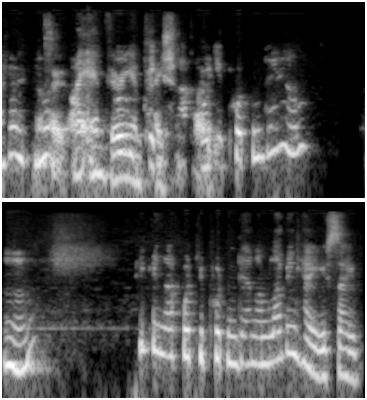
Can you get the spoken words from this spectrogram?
I don't know. I am very I'm impatient. Up what you're putting down. Mm. Picking up what you're putting down. I'm loving how you say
